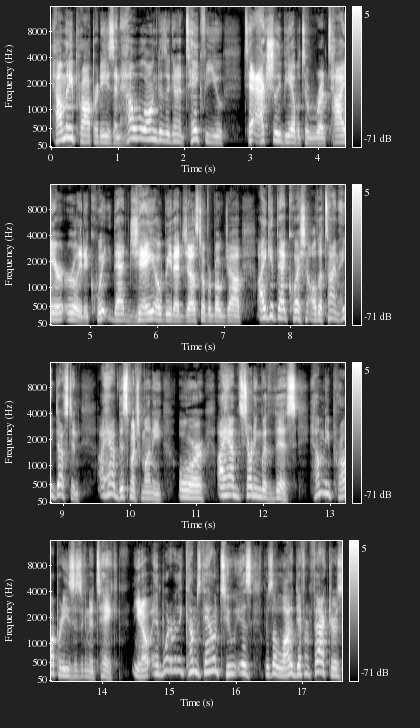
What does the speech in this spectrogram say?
how many properties and how long does it going to take for you to actually be able to retire early, to quit that JOB, that just over broke job. I get that question all the time. Hey, Dustin, I have this much money, or I am starting with this. How many properties is it going to take? You know, and what it really comes down to is there's a lot of different factors,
